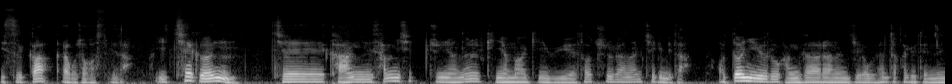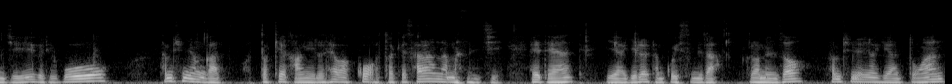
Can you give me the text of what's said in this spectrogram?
있을까? 라고 적었습니다. 이 책은 제 강의 30주년을 기념하기 위해서 출간한 책입니다. 어떤 이유로 강사라는 직업을 선택하게 됐는지 그리고 30년간 어떻게 강의를 해왔고 어떻게 살아남았는지에 대한 이야기를 담고 있습니다. 그러면서 30년여 기간 동안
